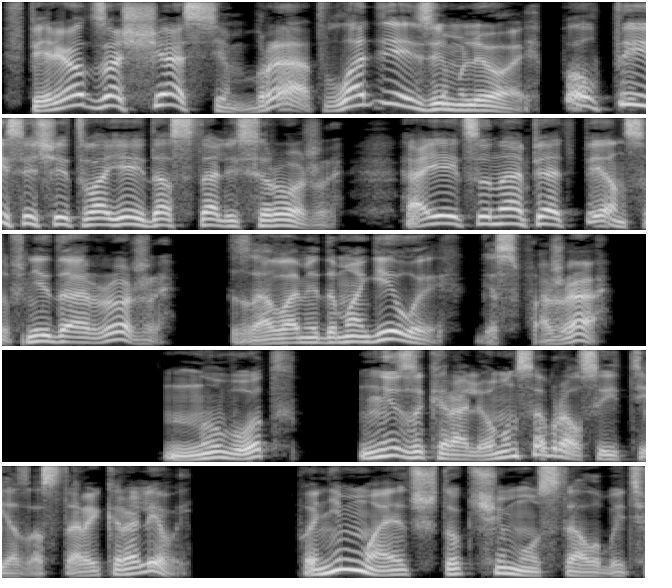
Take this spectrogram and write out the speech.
«Вперед за счастьем, брат, владей землей! Полтысячи твоей достались рожи, а ей цена пять пенсов, не дороже. За вами до могилы, госпожа!» Ну вот, не за королем он собрался идти, а за старой королевой. Понимает, что к чему стало быть.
